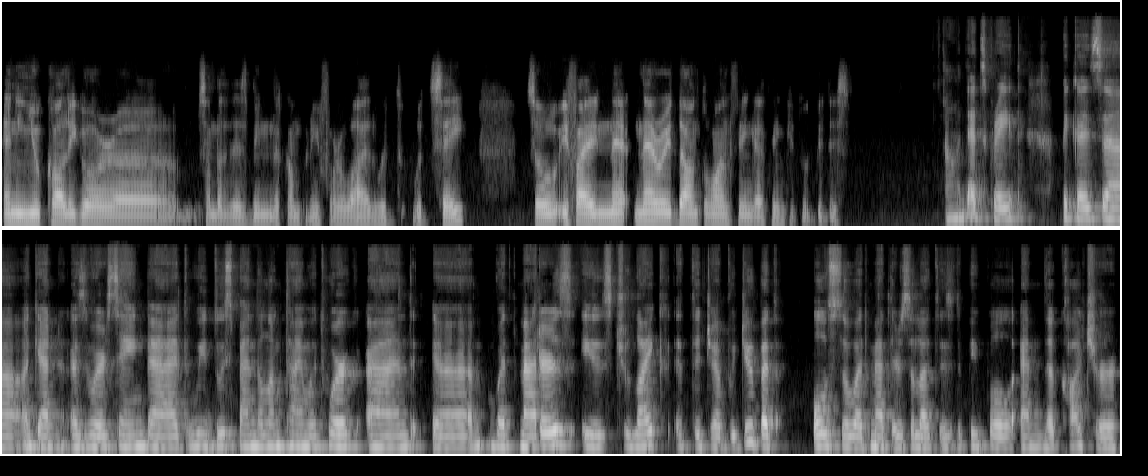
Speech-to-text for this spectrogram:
any new colleague or uh, somebody that's been in the company for a while would would say. So if I na- narrow it down to one thing, I think it would be this. Oh, that's great because uh, again, as we're saying that we do spend a long time at work, and uh, what matters is to like the job we do, but also what matters a lot is the people and the culture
